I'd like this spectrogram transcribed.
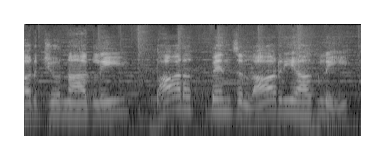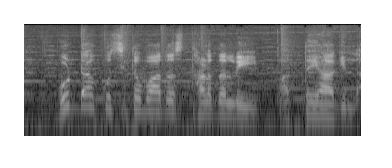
ಅರ್ಜುನ್ ಆಗ್ಲಿ, ಭಾರತ್ ಬೆಂಜ್ ಲಾರಿ ಆಗ್ಲಿ ಗುಡ್ಡ ಕುಸಿತವಾದ ಸ್ಥಳದಲ್ಲಿ ಪತ್ತೆಯಾಗಿಲ್ಲ.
